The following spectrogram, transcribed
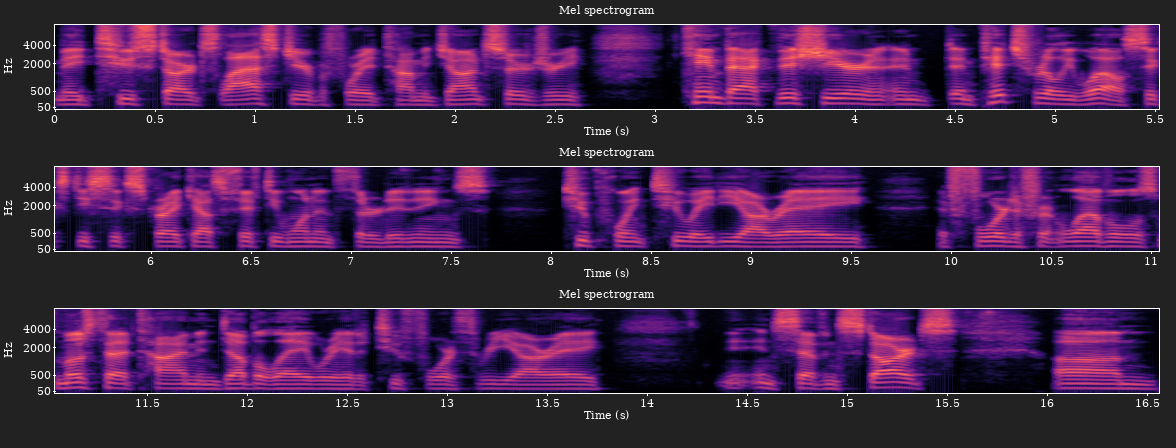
Made two starts last year before he had Tommy John surgery. Came back this year and, and, and pitched really well. 66 strikeouts, 51 in third innings, 2.28 ERA at four different levels. Most of that time in Double A, where he had a 2.43 ERA in seven starts. Um,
